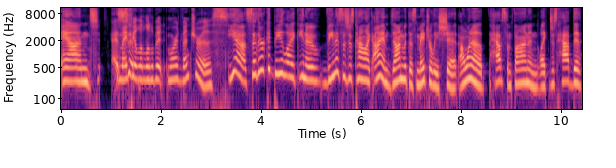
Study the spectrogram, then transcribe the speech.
and It might feel a little bit more adventurous. yeah, so there could be like, you know, Venus is just kind of like, I am done with this matronly shit. I want to have some fun and like just have the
